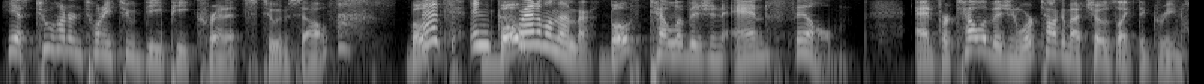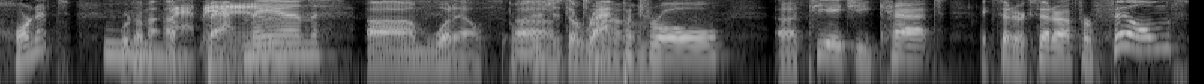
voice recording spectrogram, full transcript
He has 222 DP credits to himself. Both, Ah, That's both- incredible number. both television and film. And for television, we're talking about shows like The Green Hornet. We're talking about uh, Batman. Um, what else? Boy, there's Uh, just the a Rat of 'em. Patrol, uh, THE Cat, et cetera, et cetera. For films,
